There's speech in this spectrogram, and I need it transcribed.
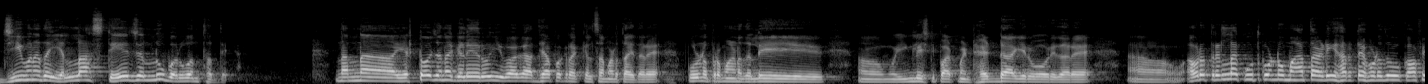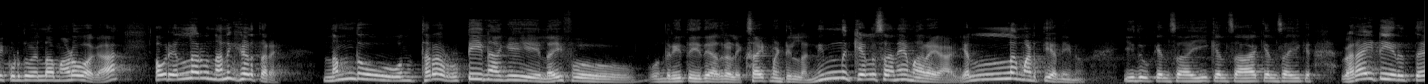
ಜೀವನದ ಎಲ್ಲ ಸ್ಟೇಜಲ್ಲೂ ಬರುವಂಥದ್ದೇ. ನನ್ನ ಎಷ್ಟೋ ಜನ ಗೆಳೆಯರು ಇವಾಗ ಅಧ್ಯಾಪಕರಾಗಿ ಕೆಲಸ ಮಾಡ್ತಾ ಇದ್ದಾರೆ. ಪೂರ್ಣ ಪ್ರಮಾಣದಲ್ಲಿ ಇಂಗ್ಲೀಷ್ ಡಿಪಾರ್ಟ್ಮೆಂಟ್ ಹೆಡ್ ಆಗಿರುವವರಿದ್ದಾರೆ. ಅವ್ರ ಹತ್ರ ಎಲ್ಲ ಕೂತ್ಕೊಂಡು ಮಾತಾಡಿ ಹರಟೆ ಹೊಡೆದು, ಕಾಫಿ ಕುಡಿದು ಎಲ್ಲ ಮಾಡುವಾಗ ಅವರೆಲ್ಲರೂ ನನಗೆ ಹೇಳ್ತಾರೆ ನಮ್ಮದು ಒಂಥರ ರುಟೀನಾಗಿ ಲೈಫು ಒಂದು ರೀತಿ ಇದೆ, ಅದರಲ್ಲಿ ಎಕ್ಸೈಟ್ಮೆಂಟ್ ಇಲ್ಲ. ನಿನ್ನ ಕೆಲಸನೇ ಮಾರಾಯ ಎಲ್ಲ ಮಾಡ್ತೀಯ ನೀನು. ಇದು ಕೆಲಸ, ಈ ಕೆಲಸ, ಆ ಕೆಲಸ, ಈ ಕೆ ವೆರೈಟಿ ಇರುತ್ತೆ,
